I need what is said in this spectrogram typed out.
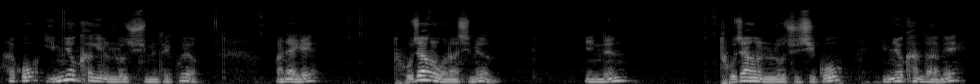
하고 입력하기를 눌러 주시면 되고요. 만약에 도장을 원하시면 있는 도장을 눌러 주시고 입력한 다음에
